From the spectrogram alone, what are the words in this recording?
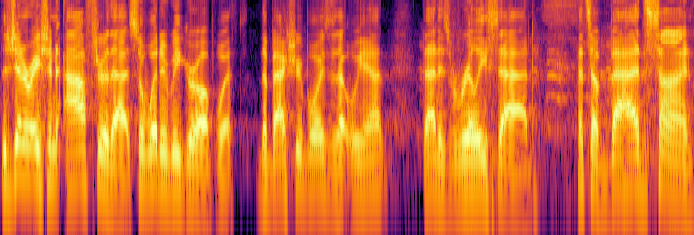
the generation after that. So what did we grow up with? The Backstreet Boys? Is that what we had? That is really sad. That's a bad sign.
